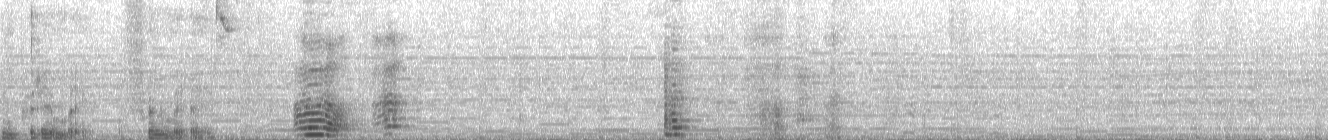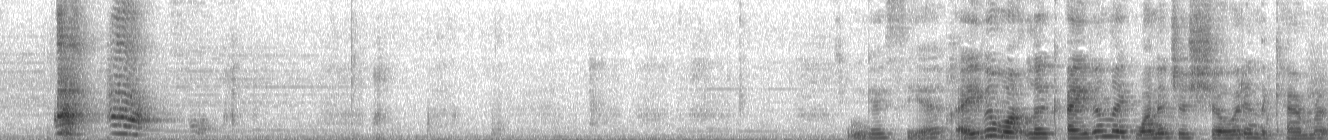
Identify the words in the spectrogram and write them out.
and put it in my front of my eyes. Can you guys see it? I even want look I even like want to just show it in the camera.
